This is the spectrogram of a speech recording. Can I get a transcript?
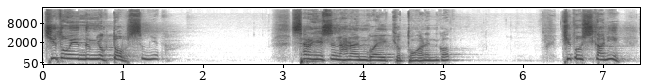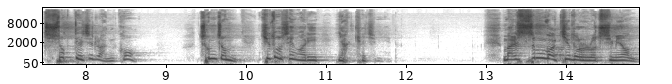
기도의 능력도 없습니다. 살아계신 하나님과의 교통하는 것, 기도 시간이 지속되지를 않고 점점 기도 생활이 약해집니다. 말씀과 기도를 놓치면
